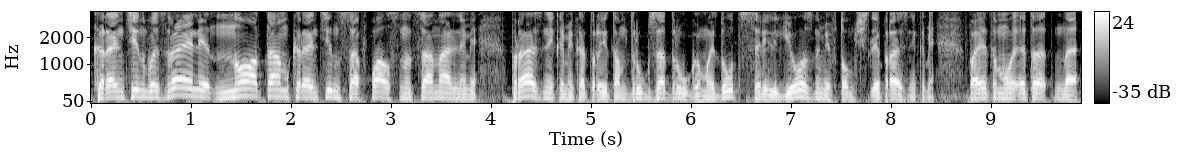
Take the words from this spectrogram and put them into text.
Карантин в Израиле, но там карантин совпал с национальными праздниками, которые там друг за другом идут, с религиозными в том числе праздниками. Поэтому это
